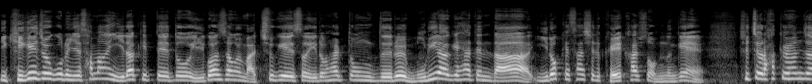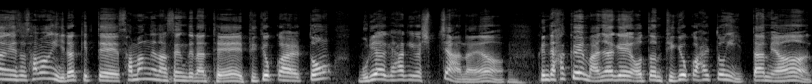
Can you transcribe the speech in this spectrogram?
이 기계적으로 이제 3학년 1학기 때도 일관성을 맞추 기 위해서 이런 활동들을 무리하게 해야 된다. 이렇게 사실 계획할 수 없는 게 실제로 학교 현장에서 3학년 1학기 때 3학년 학생들한테 비교과 활동 무리하게 하기가 쉽지 않아요. 근데 학교에 만약에 어떤 비교과 활동이 있다면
